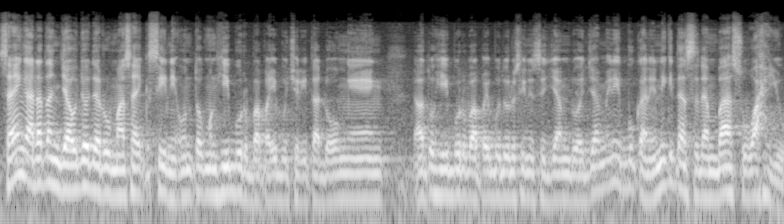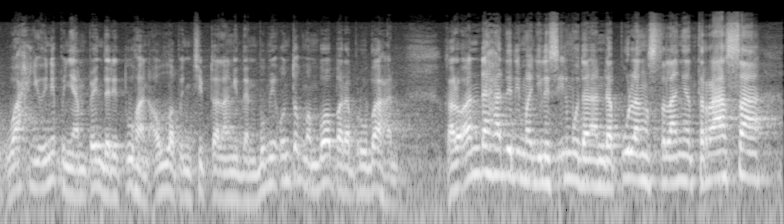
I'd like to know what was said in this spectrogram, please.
Saya nggak datang jauh-jauh dari rumah saya ke sini untuk menghibur Bapak Ibu cerita dongeng atau hibur Bapak Ibu duduk sini sejam dua jam. Ini bukan. Ini kita sedang bahas wahyu. Wahyu ini penyampaian dari Tuhan, Allah pencipta langit dan bumi untuk membawa pada perubahan. Kalau anda hadir di majelis ilmu dan anda pulang setelahnya terasa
